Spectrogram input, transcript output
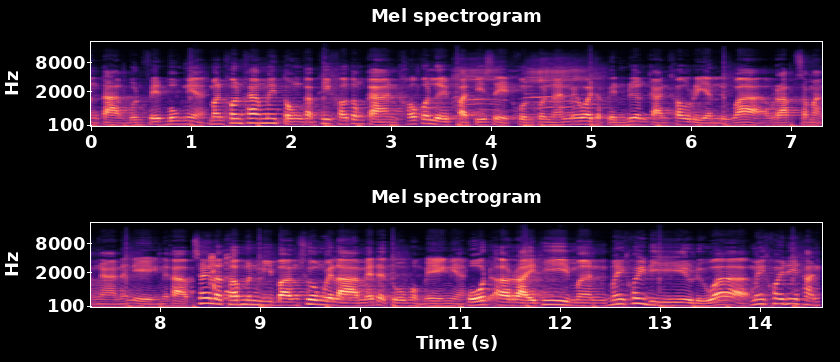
ต่างๆ บน Facebook เนี่ยมันค่อนข้างไม่ตรงกับที่เขาต้องการ เขาก็เลยปฏิเสธคนคนนั้นไม่ว่าจะเป็นเรื่องการเข้าเรียนหรือว่ารับสมัครงานนั่นเองนะครับใช่แล้วครับมันมีบางช่วงเวลาแม้แต่ตัวผมเองเนี่ยโพสต์อะไรที่มันไม่ค่อยดีหรือว่าไม่ค่อยได้ทัน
